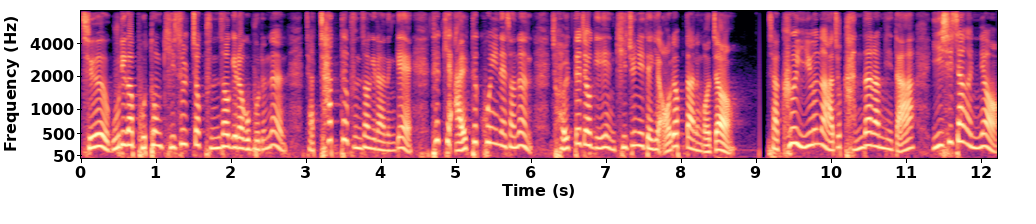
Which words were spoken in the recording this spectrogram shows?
즉, 우리가 보통 기술적 분석이라고 부르는 자, 차트 분석이라는 게 특히 알트코인에서는 절대적인 기준이 되기 어렵다는 거죠. 자, 그 이유는 아주 간단합니다. 이 시장은요,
